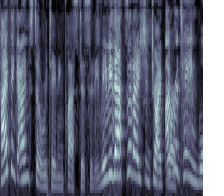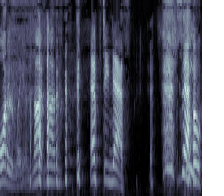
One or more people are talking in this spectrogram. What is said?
I think I'm still retaining plasticity. Maybe that's what I should try for I'm retaining water, Lian, not not. the empty nest. So,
